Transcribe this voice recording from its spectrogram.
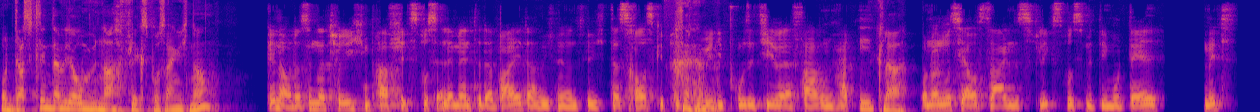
Und das klingt dann wiederum nach Flixbus eigentlich, ne? Genau, da sind natürlich ein paar Flixbus-Elemente dabei. Da habe ich mir natürlich das rausgepickt, wo wir die positive Erfahrung hatten. Klar. Und man muss ja auch sagen, dass Flixbus mit dem Modell mit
